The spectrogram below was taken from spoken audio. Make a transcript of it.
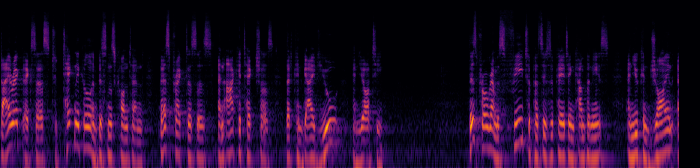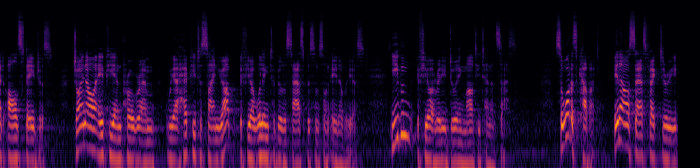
direct access to technical and business content, best practices, and architectures that can guide you and your team. This program is free to participating companies, and you can join at all stages. Join our APN program. We are happy to sign you up if you are willing to build a SaaS business on AWS, even if you're already doing multi-tenant SaaS. So what is covered? In our SaaS factory,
